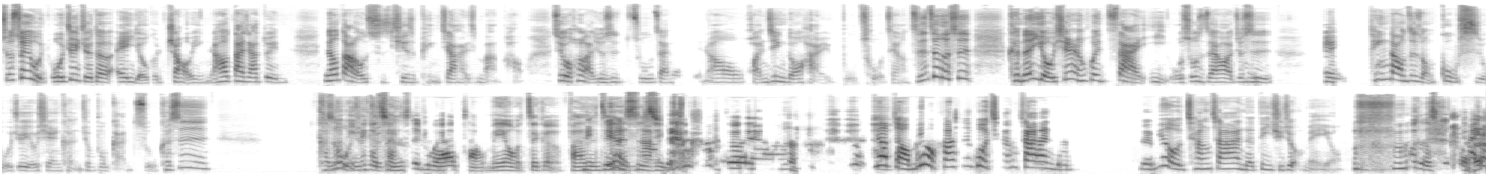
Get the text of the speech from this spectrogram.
就所以我我就觉得，哎、有个照应，然后大家对那栋大楼是其实评价还是蛮好，所以我后来就是租在那边，然后环境都还不错，这样。只是这个是可能有些人会在意，我说实在话，就是，哎、听到这种故事，我觉得有些人可能就不敢做，可是。可是我那个城市如果要找没有这个发生这件事情，对啊，要找没有发生过枪杀案的，对，没有枪杀案的地区就没有，或者是太就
